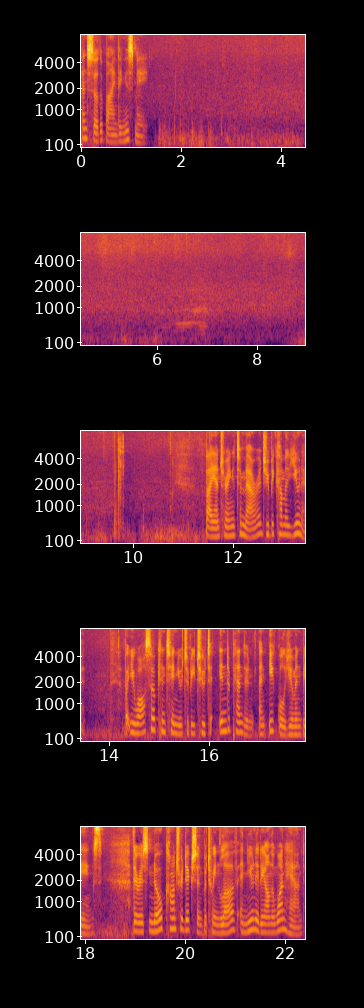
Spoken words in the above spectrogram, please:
And so the binding is made. By entering into marriage, you become a unit, but you also continue to be two independent and equal human beings. There is no contradiction between love and unity on the one hand,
